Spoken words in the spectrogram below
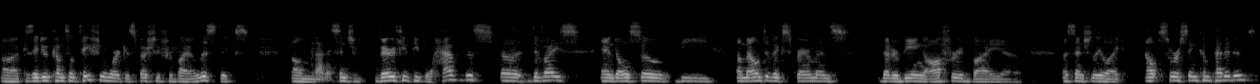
because uh, I do consultation work, especially for biolistics. Um, since very few people have this uh, device, and also the amount of experiments that are being offered by uh, essentially like outsourcing competitors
